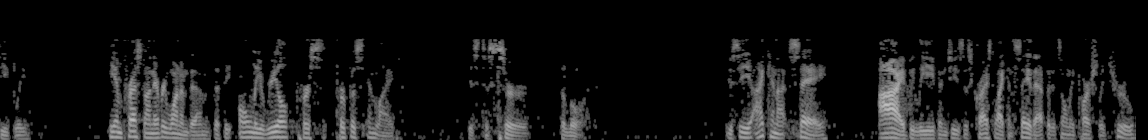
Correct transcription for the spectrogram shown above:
deeply. He impressed on every one of them that the only real pers- purpose in life is to serve the Lord. You see, I cannot say I believe in Jesus Christ. Well, I can say that, but it's only partially true.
